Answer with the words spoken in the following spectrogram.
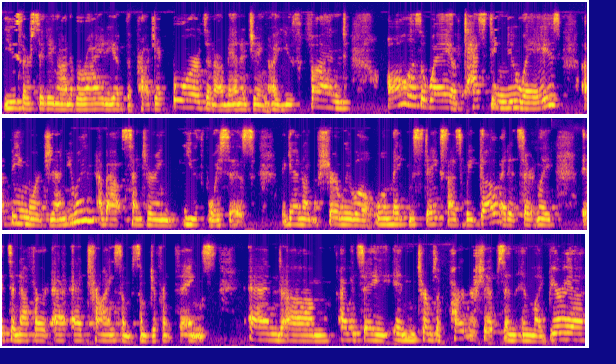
Youth are sitting on a variety of the project boards and are managing a youth fund all as a way of testing new ways of being more genuine about centering youth voices. Again, I'm sure we will will make mistakes as we go, but it's certainly it's an effort at, at trying some some different things. And um, I would say, in terms of partnerships in, in Liberia,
